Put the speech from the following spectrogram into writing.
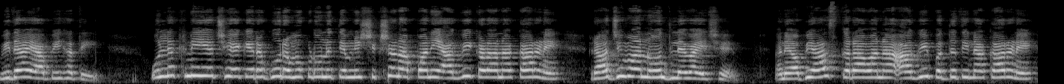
વિદાય આપી હતી. ઉલ્લેખનીય છે કે રઘુ રમકડુને તેમની શિક્ષણ આપવાની આગવી કળાના કારણે રાજ્યમાં નોંધ લેવાય છે. અને અભ્યાસ કરાવવાના આગવી પદ્ધતિના કારણે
